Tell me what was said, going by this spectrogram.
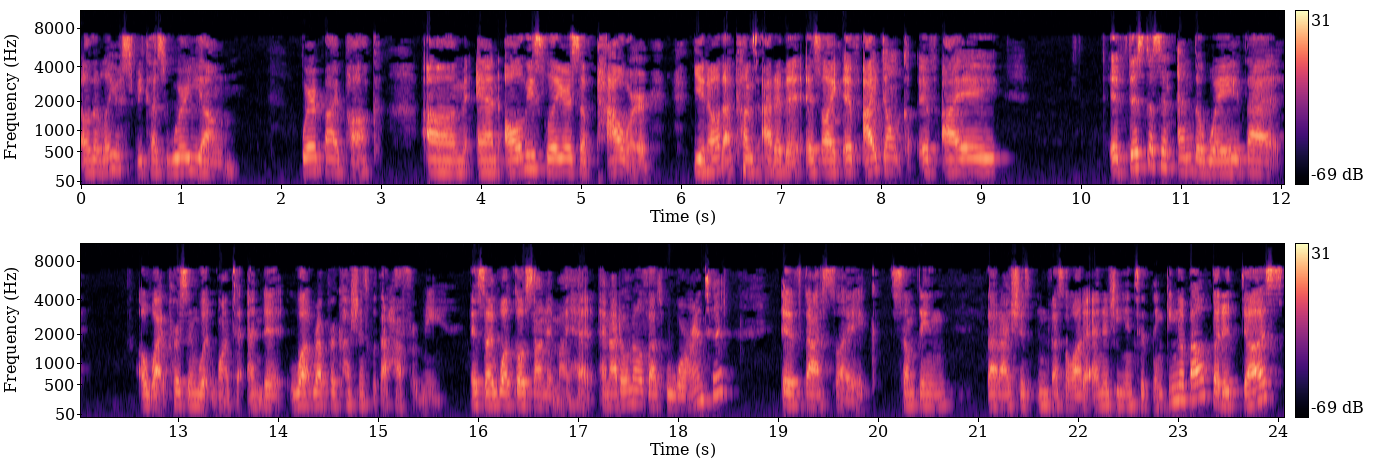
other layers because we're young, we're BIPOC, um, and all these layers of power, you know, that comes out of it is like if I don't, if I, if this doesn't end the way that a white person would want to end it, what repercussions would that have for me? It's like what goes on in my head, and I don't know if that's warranted, if that's like something that I should invest a lot of energy into thinking about, but it does.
